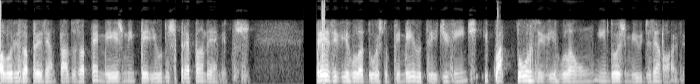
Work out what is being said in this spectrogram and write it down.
valores apresentados até mesmo em períodos pré-pandêmicos. 13,2 no primeiro TRI de 20 e 14,1 em 2019.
